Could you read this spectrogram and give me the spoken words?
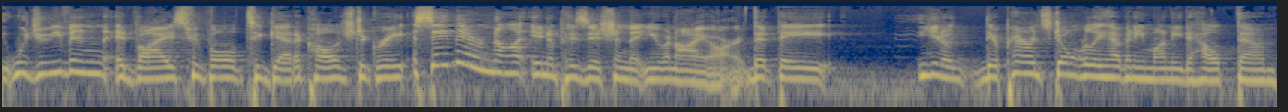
would you even advise people to get a college degree? Say they're not in a position that you and I are, that they, you know, their parents don't really have any money to help them.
